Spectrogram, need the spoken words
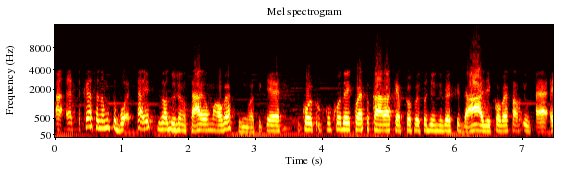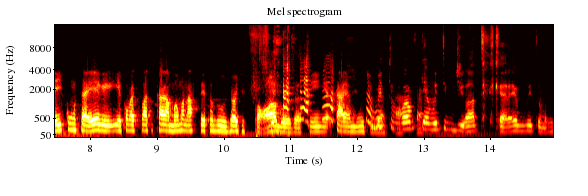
aquela cena é muito boa. Cara, esse episódio do jantar é uma obra-prima, assim, que é quando ele conhece o cara que é professor de universidade, e começa aí contra ele e começa a falar que o cara mama nas tetas do Jorge Soros, assim, cara, é muito É muito bom, porque é muito idiota, cara, é muito bom.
